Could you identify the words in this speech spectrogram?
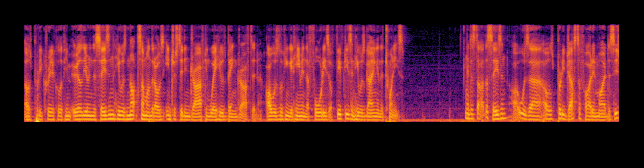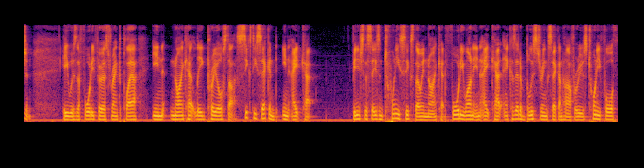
I was pretty critical of him earlier in the season. He was not someone that I was interested in drafting where he was being drafted. I was looking at him in the 40s or 50s, and he was going in the 20s. And to start the season, I was uh, I was pretty justified in my decision. He was the 41st ranked player in 9 cat league pre All Star, 62nd in 8 cat Finished the season 26th though in 9 cat, 41 in 8 cat, and because had a blistering second half where he was 24th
